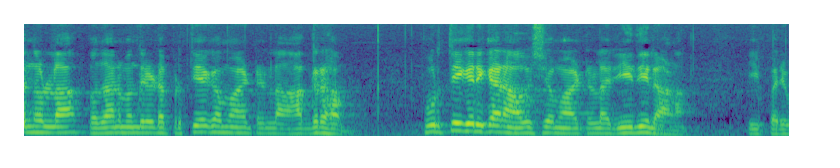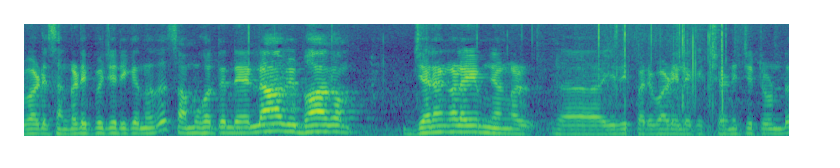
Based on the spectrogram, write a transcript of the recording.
എന്നുള്ള പ്രധാനമന്ത്രിയുടെ പ്രത്യേകമായിട്ടുള്ള ആഗ്രഹം പൂർത്തീകരിക്കാൻ ആവശ്യമായിട്ടുള്ള രീതിയിലാണ് ഈ പരിപാടി സംഘടിപ്പിച്ചിരിക്കുന്നത്. സമൂഹത്തിന്റെ എല്ലാ വിഭാഗം ജനങ്ങളെയും ഞങ്ങൾ ഈ പരിപാടിയിലേക്ക് ക്ഷണിച്ചിട്ടുണ്ട്.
